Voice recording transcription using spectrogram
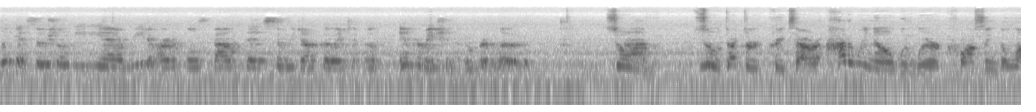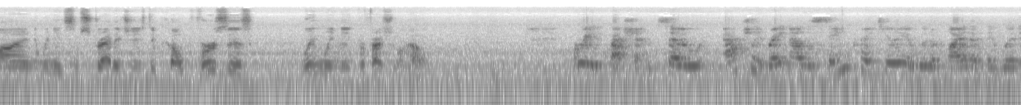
look at social media, read articles about this, so we don't go into information overload. So, Um, so Dr. Kriegshauser, how do we know when we're crossing the line and we need some strategies to cope versus when we need professional help? Great question. So actually, right now, the same criteria would apply that they would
